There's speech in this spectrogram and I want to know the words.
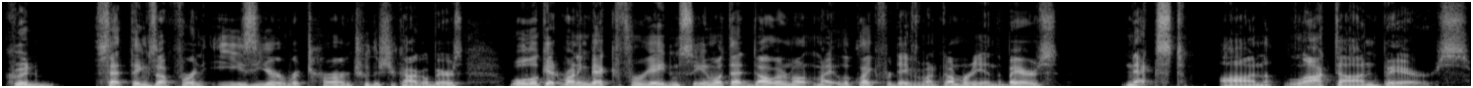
could set things up for an easier return to the Chicago Bears. We'll look at running back free agency and what that dollar amount might look like for David Montgomery and the Bears next on Locked On Bears.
